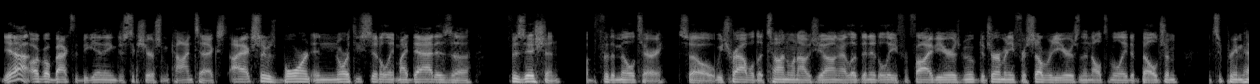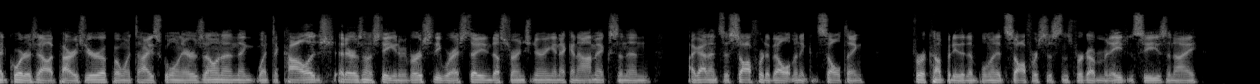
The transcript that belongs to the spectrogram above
Yeah, I'll go back to the beginning just to share some context. I actually was born in Northeast Italy. My dad is a physician for the military. So we traveled a ton when I was young. I lived in Italy for five years, moved to Germany for several years, and then ultimately to Belgium. Supreme headquarters Allied Powers, Europe. I went to high school in Arizona and then went to college at Arizona State University where I studied industrial engineering and economics. And then I got into software development and consulting for a company that implemented software systems for government agencies. And I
